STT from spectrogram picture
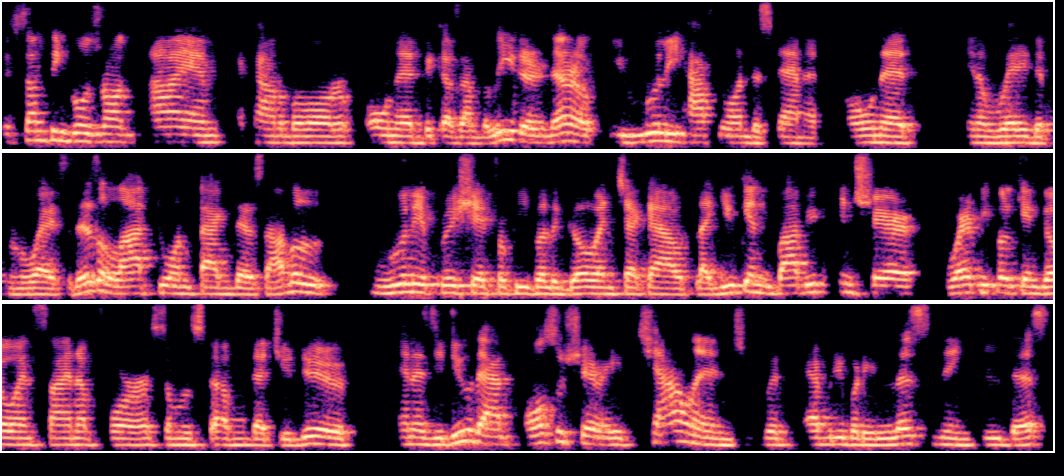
if something goes wrong, I am accountable or own it because I'm the leader. No, no, you really have to understand it, own it in a very different way. So there's a lot to unpack there. So I will really appreciate for people to go and check out. Like you can, Bob, you can share where people can go and sign up for some of the stuff that you do. And as you do that, also share a challenge with everybody listening to this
